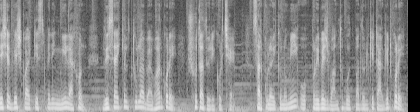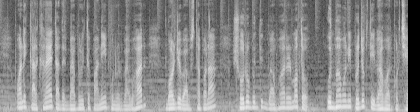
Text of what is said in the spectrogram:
দেশের বেশ কয়েকটি স্পিনিং মিল এখন রিসাইকেল তুলা ব্যবহার করে সুতা তৈরি করছে। সার্কুলার ইকোনমি ও পরিবেশ বান্ধব উৎপাদনকে টার্গেট করে অনেক কারখানায় তাদের ব্যবহৃত পানি পুনর্ব্যবহার, বর্জ্য ব্যবস্থাপনা, সৌরবিদ্যুৎ ব্যবহারের মতো উদ্ভাবনী প্রযুক্তি ব্যবহার করছে।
